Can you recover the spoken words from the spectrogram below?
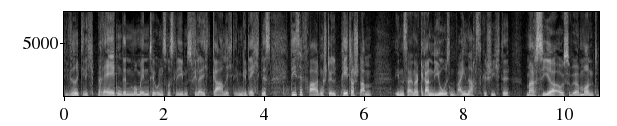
die wirklich prägenden Momente unseres Lebens vielleicht gar nicht im Gedächtnis? Diese Fragen stellt Peter Stamm in seiner grandiosen Weihnachtsgeschichte Marcia aus Vermont.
